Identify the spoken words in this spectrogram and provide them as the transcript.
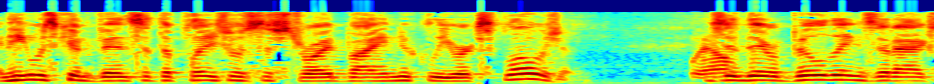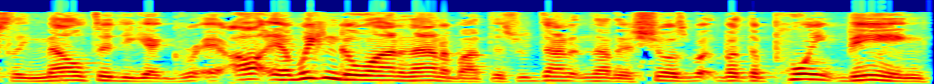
and he was convinced that the place was destroyed by a nuclear explosion. Well, he said there were buildings that actually melted. You get, gra- all, and we can go on and on about this. We've done it in other shows, but but the point being,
